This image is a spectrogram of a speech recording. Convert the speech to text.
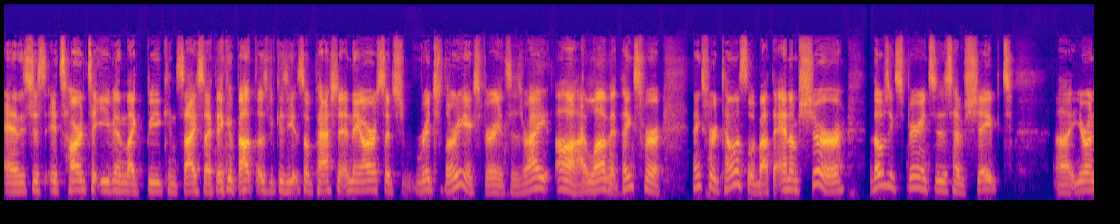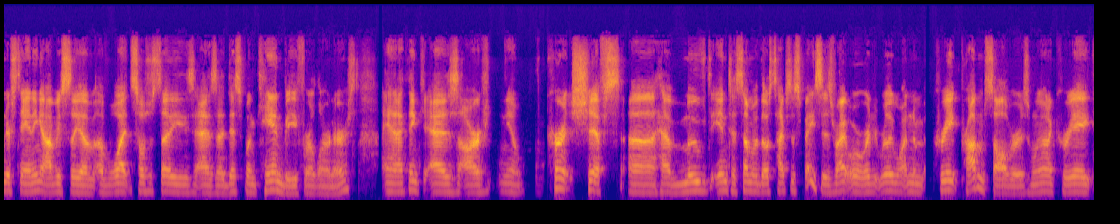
and it's just it's hard to even like be concise. I think about those because you get so passionate, and they are such rich learning experiences, right? Oh, I love it. Thanks for thanks for telling us a little about that, and I'm sure those experiences have shaped uh, your understanding, obviously, of, of what social studies as a discipline can be for learners. And I think as our, you know, current shifts uh, have moved into some of those types of spaces, right, where we're really wanting to create problem solvers. We want to create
